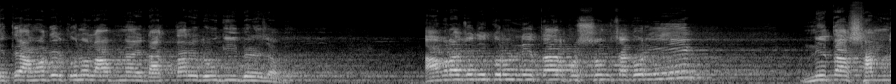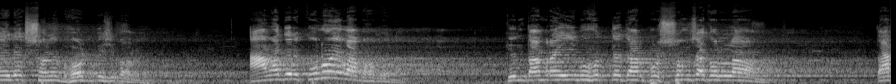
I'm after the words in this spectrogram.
এতে আমাদের কোনো লাভ নাই, ডাক্তারের রুগী বেড়ে যাবে। আমরা যদি কোনো নেতার প্রশংসা করি, নেতা সামনে ইলেকশনে ভোট বেশি পাবে। আমাদের কোনো লাভ হবে না। কিন্তু আমরা এই মুহূর্তে যার প্রশংসা করলাম, তার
